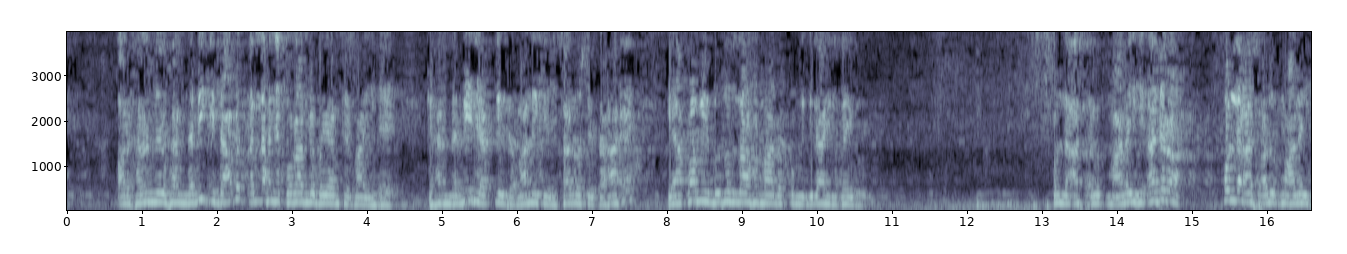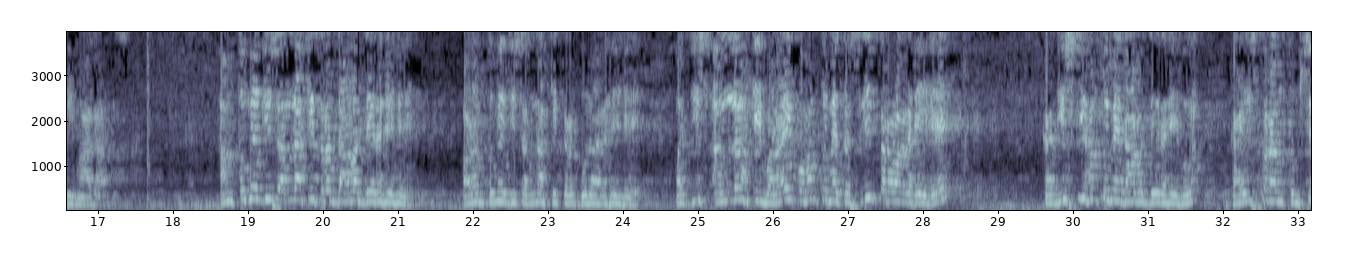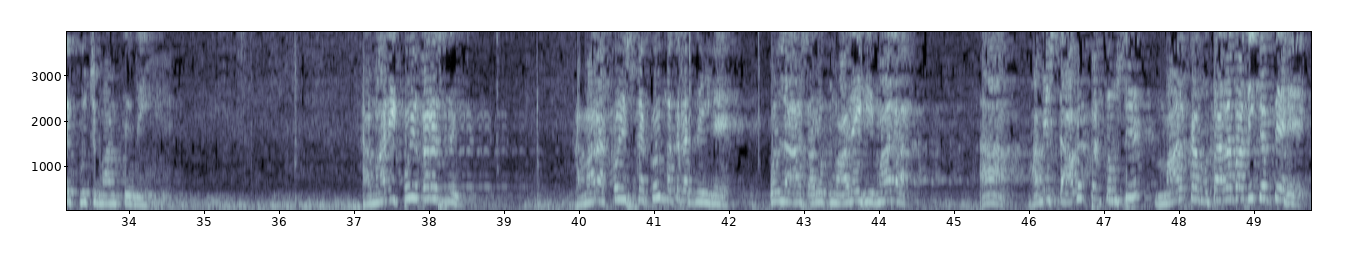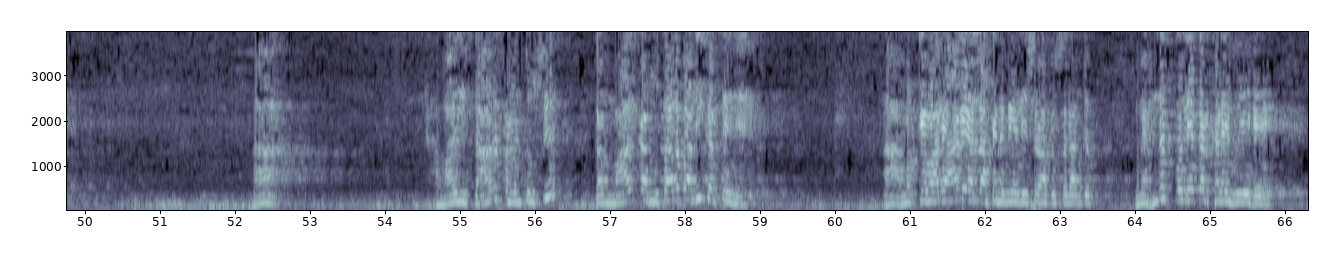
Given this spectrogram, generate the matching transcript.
اور ہر ہر نبی کی دعوت اللہ نے قرآن میں بیان فرمائی ہے کہ ہر نبی نے اپنے زمانے کے انسانوں سے کہا ہے کہ قومی بد اللہ مالکم الہ غیر اللہ اسلکم علیہ اجرا. اللہ اسلکم علیہ مالا. ہم تمہیں جس اللہ کی طرف دعوت دے رہے ہیں اور ہم تمہیں جس اللہ کی طرف بلا رہے ہیں اور جس اللہ کی بڑائی کو ہم تمہیں تسلیم کروا رہے ہیں کہ جس کی ہم تمہیں دعوت دے رہے ہو کہ اس پر ہم تم سے کچھ مانگتے نہیں ہیں۔ ہماری کوئی غرض نہیں۔ ہمارا کوئی اس میں کوئی مطلب نہیں ہے۔ اللہ سلکم علیہ مالا۔ ہاں ہم اس دعوت پر تم سے مال کا مطالبہ نہیں کرتے ہیں۔ ہاں۔ ہماری اس دعوت پر ہم تم سے کم مال کا مطالبہ نہیں کرتے ہیں۔ ہاں مکے والے آ گئے اللہ کے نبی علیہ السلاط السلام جب محنت کو لے کر کھڑے ہوئے ہیں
